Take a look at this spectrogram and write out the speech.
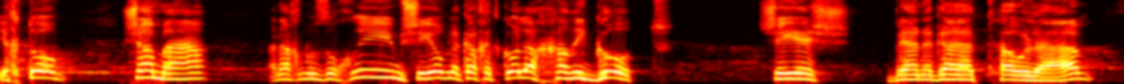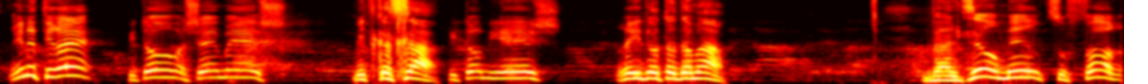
יחתום. שמה אנחנו זוכרים שאיוב לקח את כל החריגות שיש בהנהגת העולם. הנה תראה, פתאום השמש מתכסה, פתאום יש רעידות אדמה. ועל זה אומר צופר,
